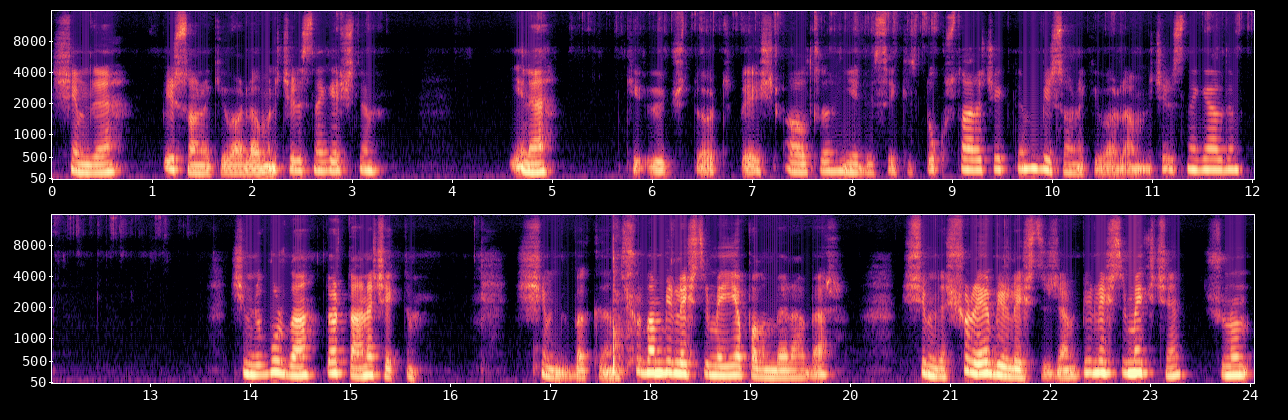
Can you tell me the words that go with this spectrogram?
Şimdi bir sonraki yuvarlağımın içerisine geçtim. Yine 2, 3, 4, 5, 6, 7, 8, 9 tane çektim. Bir sonraki yuvarlağımın içerisine geldim. Şimdi burada 4 tane çektim. Şimdi bakın şuradan birleştirmeyi yapalım beraber. Şimdi şuraya birleştireceğim. Birleştirmek için şunun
